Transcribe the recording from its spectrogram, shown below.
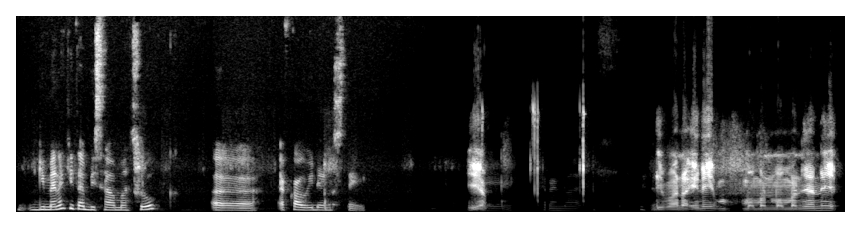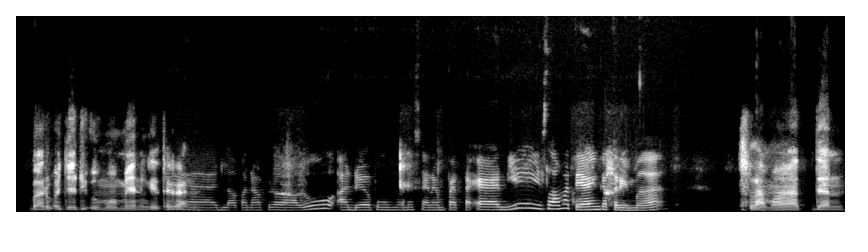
gimana kita bisa masuk eh FKW dan stay. Yap, Oke, Keren banget. di mana ini momen-momennya nih baru aja diumumin gitu kan. Iya, 8 April lalu ada pengumuman SNMPTN. Yeay, selamat ya yang keterima. Selamat dan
